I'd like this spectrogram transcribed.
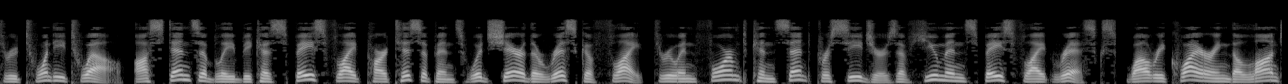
through 2012, ostensibly because spaceflight participants would share the risk of flight through informed consent procedures of human spaceflight risks, while requiring the launch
